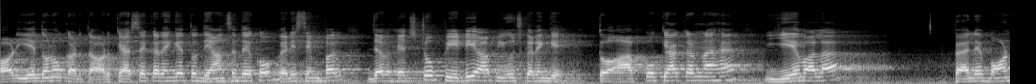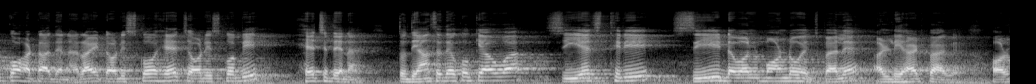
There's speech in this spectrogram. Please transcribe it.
और ये दोनों करता है। और कैसे करेंगे? तो ध्यान से देखो वेरी सिंपल जब H2PD आप यूज़ करेंगे तो आपको क्या करना है? ये वाला पहले बॉन्ड को हटा देना है राइट और इसको हेच और इसको भी हेच देना है। तो ध्यान से देखो क्या हुआ? C H three C double bond O H पहले अल्डिहाइड पे आ गए। और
